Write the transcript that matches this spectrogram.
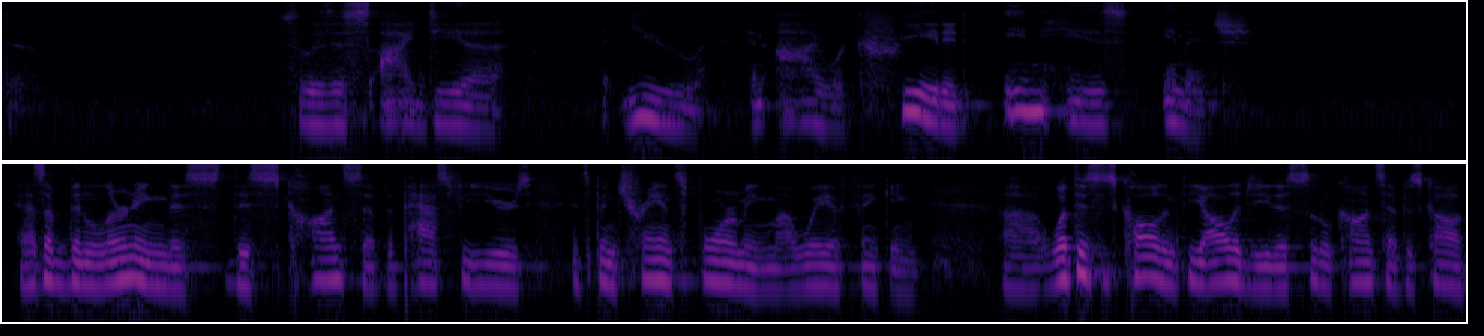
them. So there's this idea that you and I were created in his image. And as I've been learning this, this concept the past few years, it's been transforming my way of thinking. Uh, what this is called in theology, this little concept is called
